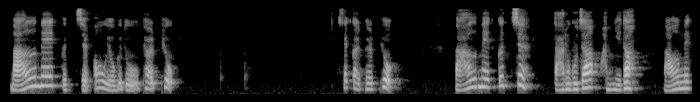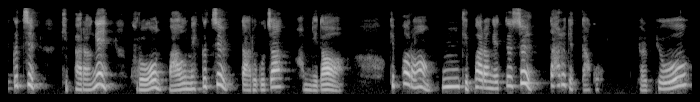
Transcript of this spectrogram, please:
마음의 끝을 어 여기도 별표 색깔 별표 마음의 끝을 따르고자 합니다. 마음의 끝을 기파랑의 그런 마음의 끝을 따르고자 합니다. 기파랑 음, 기파랑의 뜻을 따르겠다고 별표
